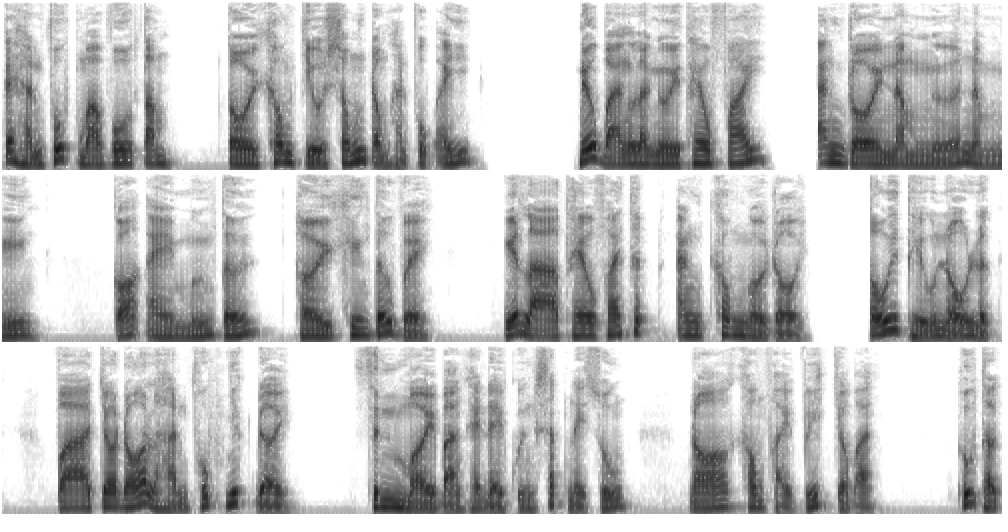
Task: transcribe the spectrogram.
cái hạnh phúc mà vô tâm, tôi không chịu sống trong hạnh phúc ấy. Nếu bạn là người theo phái, ăn rồi nằm ngửa nằm nghiêng, có ai mướn tớ, thời khiên tớ về, nghĩa là theo phái thích ăn không ngồi rồi, tối thiểu nỗ lực và cho đó là hạnh phúc nhất đời. Xin mời bạn hãy để quyển sách này xuống, nó không phải viết cho bạn. Thú thật,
